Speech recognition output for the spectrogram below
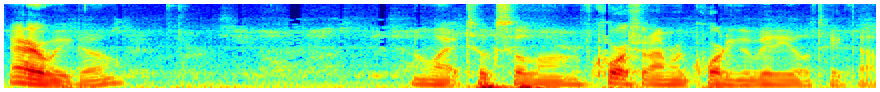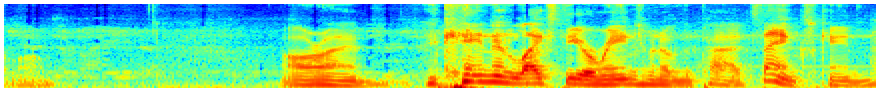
There we go. I why it took so long. Of course, when I'm recording a video, it'll take that long. All right. Kanan likes the arrangement of the pack. Thanks, Kanan.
